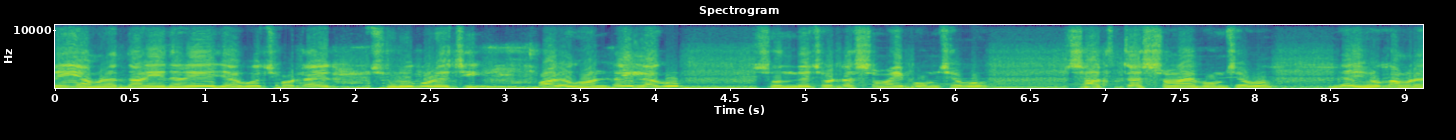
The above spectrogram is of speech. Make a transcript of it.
নেই আমরা দাঁড়িয়ে দাঁড়িয়ে যাব। ছটায় শুরু করেছি। বারো ঘন্টাই লাগুক। সন্ধে ছটার সময় পৌঁছাবো। সাতটার সময় পৌঁছাবো। যাই হোক আমরা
